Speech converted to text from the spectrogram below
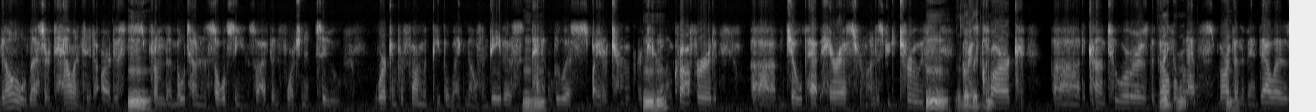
no lesser talented artists Mm. from the Motown and soul scene. So I've been fortunate to work and perform with people like Melvin Davis, Mhm. Pat Lewis, Spider Turner, Mhm. Carolyn Crawford, um, Joe Pep Harris from Undisputed Truth, Mm, Chris. Clark, uh, the Contours, the. Velvets, Martha Mhm. and the Vandellas.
